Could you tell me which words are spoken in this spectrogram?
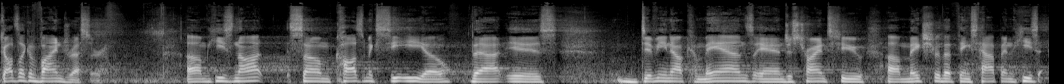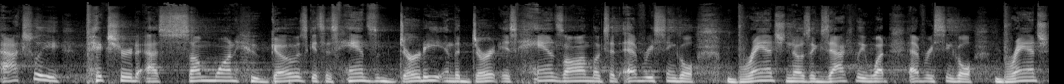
God's like a vine dresser. Um, he's not some cosmic CEO that is divvying out commands and just trying to uh, make sure that things happen. He's actually pictured as someone who goes, gets his hands dirty in the dirt, is hands on, looks at every single branch, knows exactly what every single branch,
